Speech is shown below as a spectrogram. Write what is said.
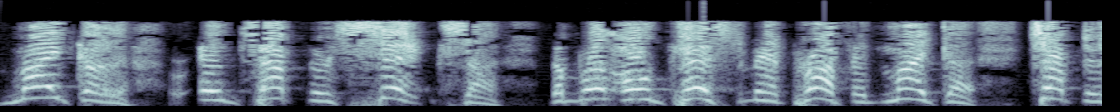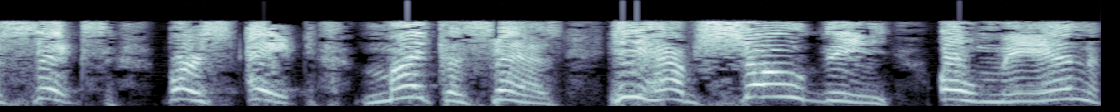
Micah in chapter 6, the Old Testament prophet Micah chapter 6, verse 8. Micah says, He have showed thee, O man,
